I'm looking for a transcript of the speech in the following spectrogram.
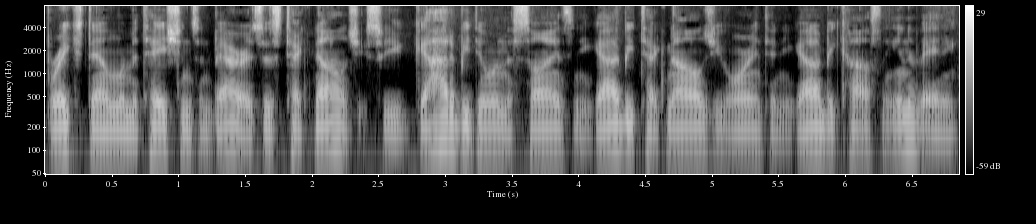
breaks down limitations and barriers is technology. So you got to be doing the science and you got to be technology oriented and you got to be constantly innovating.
